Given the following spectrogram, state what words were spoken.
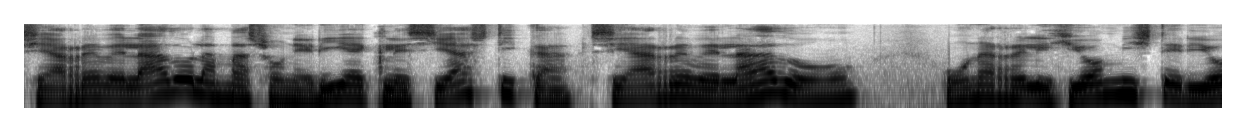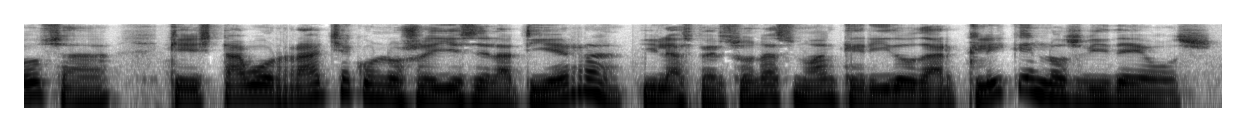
se ha revelado la masonería eclesiástica, se ha revelado una religión misteriosa que está borracha con los reyes de la tierra y las personas no han querido dar clic en los videos.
